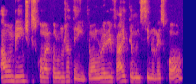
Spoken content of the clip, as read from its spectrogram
ao ambiente escolar que o aluno já tem. Então, o aluno ele vai ter um ensino na escola,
